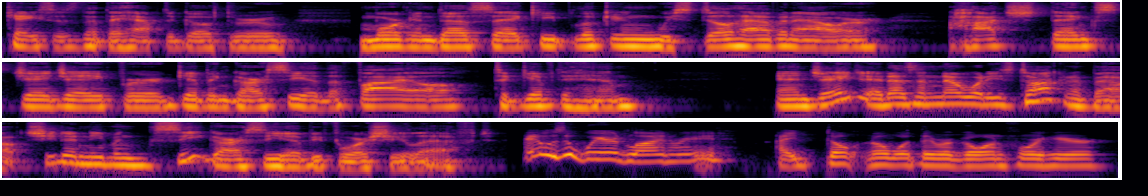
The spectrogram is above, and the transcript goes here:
cases that they have to go through. Morgan does say, "Keep looking. We still have an hour." Hotch thanks JJ for giving Garcia the file to give to him. And JJ doesn't know what he's talking about. She didn't even see Garcia before she left. It was a weird line read. I don't know what they were going for here.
